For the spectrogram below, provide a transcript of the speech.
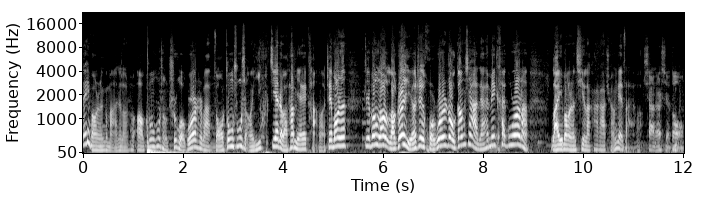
那帮人干嘛去了？说哦，中书省吃火锅是吧？走，中书省一块接着把他们也给砍了。这帮人，这帮老老哥几个，这火锅肉刚下去，还没开锅呢，来一帮人嘁啦咔嚓全给宰了。下点血豆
